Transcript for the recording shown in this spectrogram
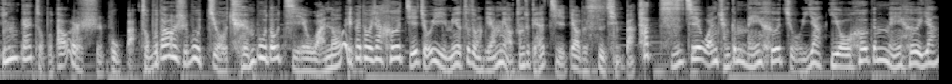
应该走不到二十步吧，走不到二十步，酒全部都解完哦。哎，拜托一下，喝解酒液也没有这种两秒钟就给他解掉的事情吧？他直接完全跟没喝酒一样，有喝跟没喝一样，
